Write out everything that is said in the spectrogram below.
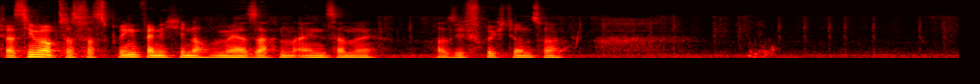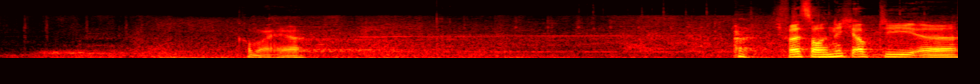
Ich weiß nicht mehr, ob das was bringt, wenn ich hier noch mehr Sachen einsammle. Also die Früchte und so. Komm mal her. Ich weiß auch nicht, ob die, äh,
